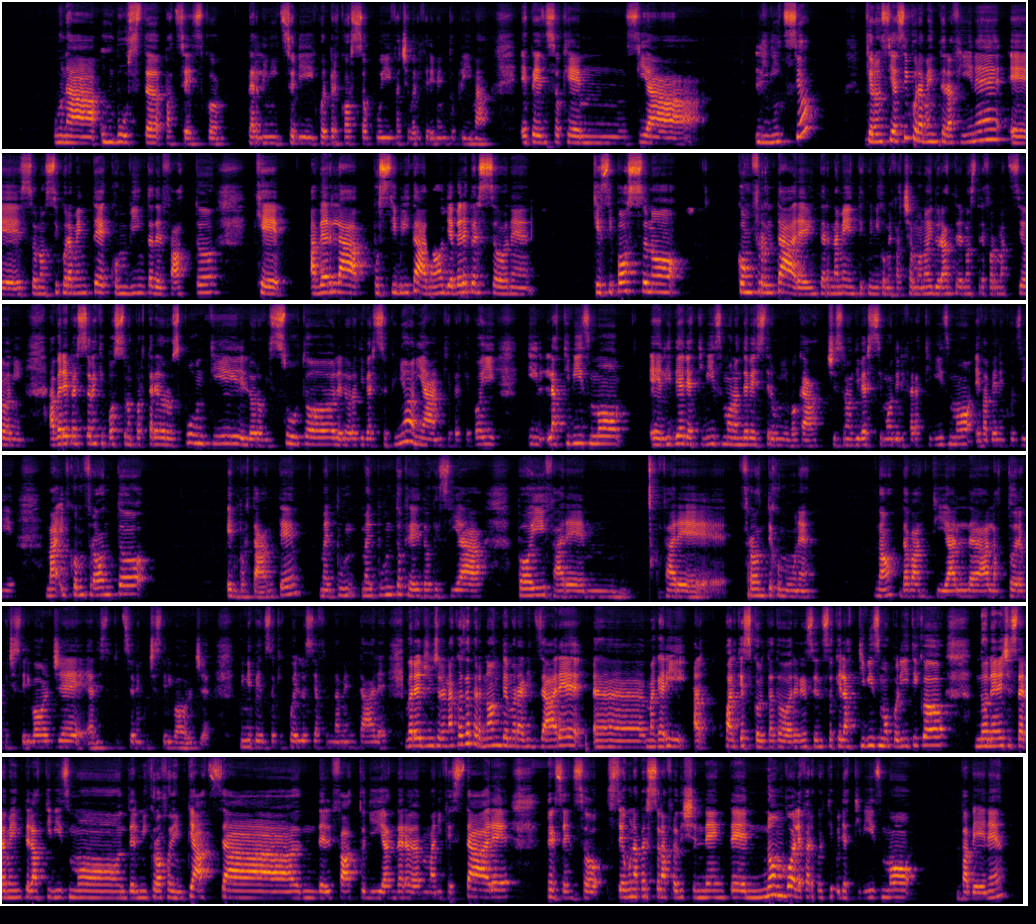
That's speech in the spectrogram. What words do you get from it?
una, un boost pazzesco per l'inizio di quel percorso a cui facevo riferimento prima. E penso che mh, sia l'inizio che non sia sicuramente la fine e sono sicuramente convinta del fatto che avere la possibilità no, di avere persone che si possono confrontare internamente, quindi come facciamo noi durante le nostre formazioni, avere persone che possono portare i loro spunti, il loro vissuto, le loro diverse opinioni anche, perché poi il, l'attivismo e l'idea di attivismo non deve essere univoca, ci sono diversi modi di fare attivismo e va bene così, ma il confronto è importante, ma il, pu- ma il punto credo che sia poi fare, fare fronte comune no? davanti al, all'attore a cui ci si rivolge e all'istituzione a cui ci si rivolge. Quindi penso che quello sia fondamentale. Vorrei aggiungere una cosa per non demoralizzare eh, magari qualche ascoltatore, nel senso che l'attivismo politico non è necessariamente l'attivismo del microfono in piazza, del fatto di andare a manifestare, nel senso se una persona afrodiscendente non vuole fare quel tipo di attivismo va bene,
